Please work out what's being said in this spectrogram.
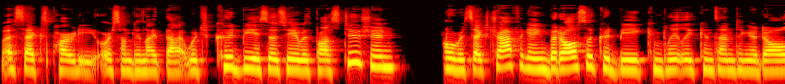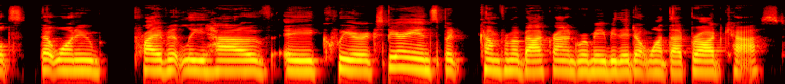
a sex party or something like that, which could be associated with prostitution, or with sex trafficking, but also could be completely consenting adults that want to privately have a queer experience, but come from a background where maybe they don't want that broadcast.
